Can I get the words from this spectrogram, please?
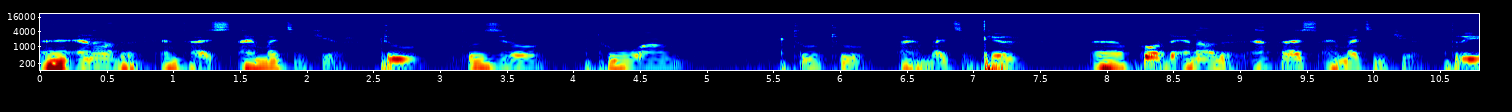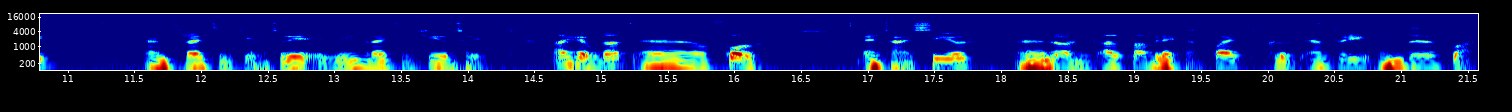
uh, another entries I am writing here. 2 2 0 2 1 2 2 I am writing here. Uh, for the another entries I am writing here. 3 and writing here. 3 again writing here. 3 I have got uh, four entries here. Uh, learning alpha black and white include entry in the var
